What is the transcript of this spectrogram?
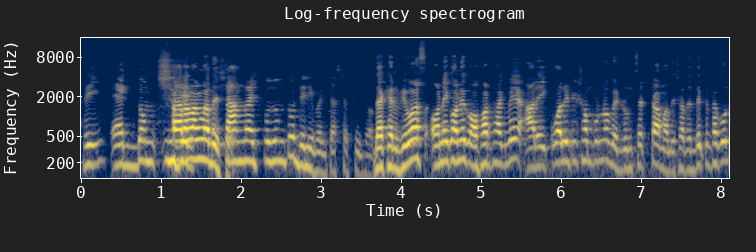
ফ্রি একদম সারা বাংলাদেশে? সানরাইজ পর্যন্ত ডেলিভারি চার্জটা ফ্রি পাবেন। দেখেন ভিউয়ার্স অনেক অনেক অফার থাকবে আর এই কোয়ালিটি সম্পূর্ণ বেডরুম সেটটা আমাদের সাথে দেখতে থাকুন।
